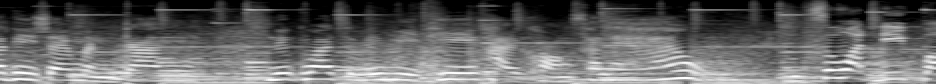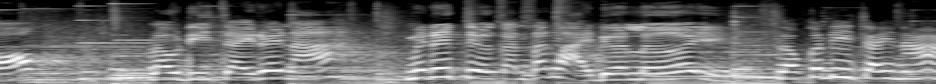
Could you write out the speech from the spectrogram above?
ก็ดีใจเหมือนกัน นึกว่าจะไม่มีที่ขายของซะแล้ว สวัสดีป๊อก เราดีใจด้วยนะ ไม่ได้เจอกันตั้งหลายเดือนเลย เราก็ดีใจนะ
